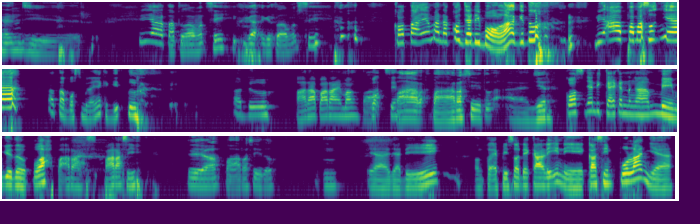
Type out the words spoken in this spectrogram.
Anjir. Iya, tapi Gitu amat sih. Enggak gitu amat sih. kotaknya mana kok jadi bola gitu ini apa maksudnya kata bos bilangnya kayak gitu aduh parah parah emang Pa- quotesnya parah, parah sih itu anjir. quotesnya dikaitkan dengan meme gitu wah parah sih- parah sih Iya, parah sih itu. Mm. Ya, jadi untuk episode kali ini kesimpulannya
